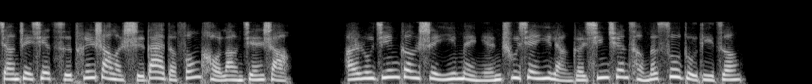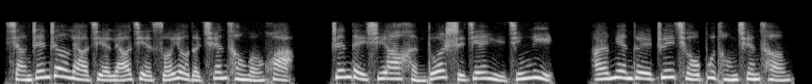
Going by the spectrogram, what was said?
将这些词推上了时代的风口浪尖上，而如今更是以每年出现一两个新圈层的速度递增。想真正了解了解所有的圈层文化，真得需要很多时间与精力。而面对追求不同圈层、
